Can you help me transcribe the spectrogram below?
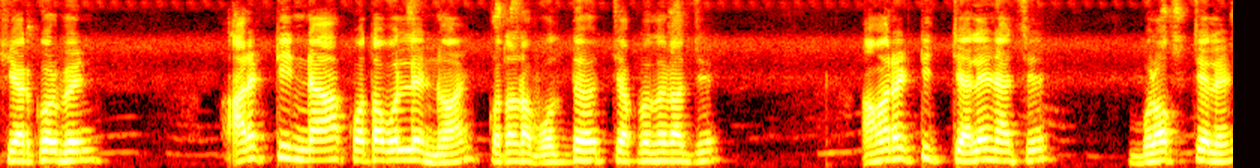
শেয়ার করবেন। আরেকটি না কথা বললে নয়, কথাটা বলতে হচ্ছে আপনাদের কাছে। আমার একটি চ্যানেল আছে ব্লগ চ্যানেল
